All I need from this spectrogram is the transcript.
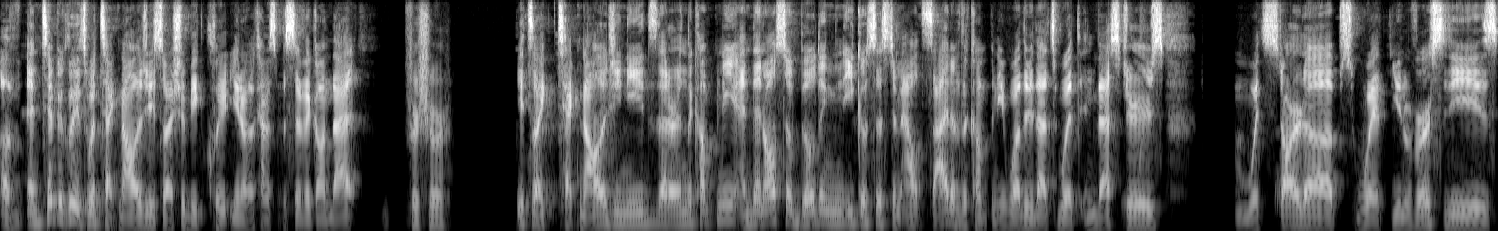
of and typically it's with technology so i should be clear you know kind of specific on that. For sure. It's like technology needs that are in the company and then also building an ecosystem outside of the company whether that's with investors with startups with universities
